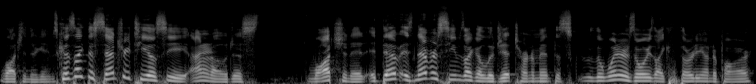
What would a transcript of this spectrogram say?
watching their games because like the Sentry TOC, I don't know, just watching it, it dev- it never seems like a legit tournament. The the winner is always like thirty under par.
